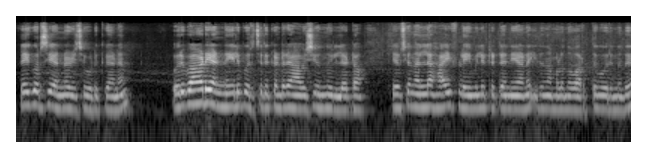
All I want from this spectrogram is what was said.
അതിലേക്ക് കുറച്ച് എണ്ണ ഒഴിച്ച് കൊടുക്കുകയാണ്. ഒരുപാട് എണ്ണയിൽ പൊരിച്ചെടുക്കേണ്ട ഒരു ആവശ്യമൊന്നുമില്ല കേട്ടോ അത്യാവശ്യം നല്ല ഹൈ ഫ്ലെയിമിലിട്ടിട്ട് തന്നെയാണ് ഇത് നമ്മളൊന്ന് വറുത്ത് കോരുന്നത്.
